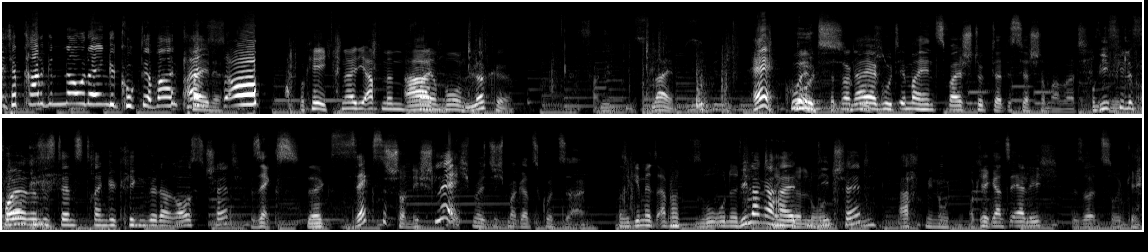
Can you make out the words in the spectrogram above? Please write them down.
ich habe gerade genau dahin geguckt, da waren keine. Als ob. Okay, ich knall die ab mit dem ah, Feuerbogen. Blöcke. Fuck. Die Slimes. Hä? Cool. Gut. Naja, gut, immerhin zwei Stück, das ist ja schon mal was. Wie viele Feuerresistenztränke kriegen wir da raus, Chat? Sechs. Sechs. Sechs ist schon nicht schlecht, möchte ich mal ganz kurz sagen. Also gehen wir jetzt einfach so ohne Wie lange halten los. die, Chat? Acht Minuten. Okay, ganz ehrlich, wir sollten zurückgehen.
